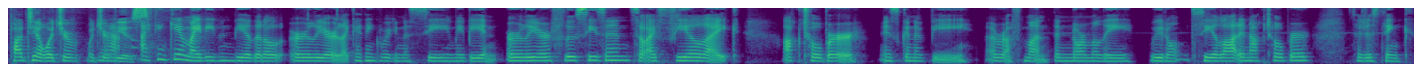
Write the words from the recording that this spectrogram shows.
Patil, what's your what's yeah, your views? I think it might even be a little earlier. Like I think we're going to see maybe an earlier flu season. So I feel like October is going to be a rough month, and normally we don't see a lot in October. So I just think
